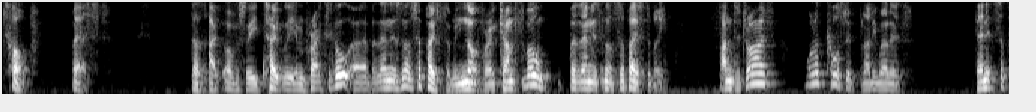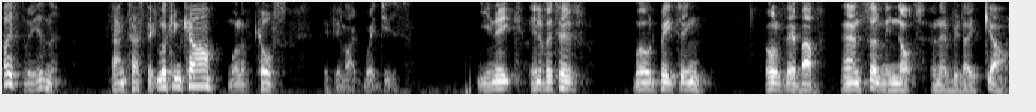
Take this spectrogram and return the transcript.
top best, does it? Obviously, totally impractical, uh, but then it's not supposed to be. Not very comfortable, but then it's not supposed to be. Fun to drive? Well, of course it bloody well is. Then it's supposed to be, isn't it? Fantastic looking car? Well, of course, if you like wedges. Unique, innovative, world beating, all of the above, and certainly not an everyday car.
